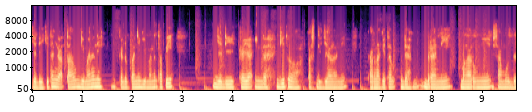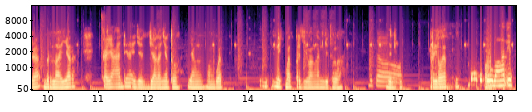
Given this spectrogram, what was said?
jadi kita nggak tahu gimana nih ke depannya gimana tapi jadi kayak indah gitu loh pas di jalan nih karena kita udah berani mengarungi samudra berlayar kayak ada aja jalannya tuh yang membuat nikmat perjuangan gitu loh betul jadi relate betul oh. banget itu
